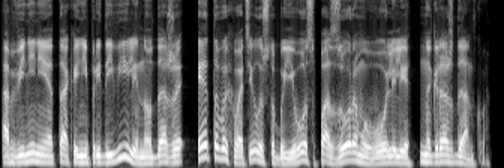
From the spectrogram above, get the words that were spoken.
Обвинения так и не предъявили, но даже этого хватило, чтобы его с позором уволили на гражданку.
